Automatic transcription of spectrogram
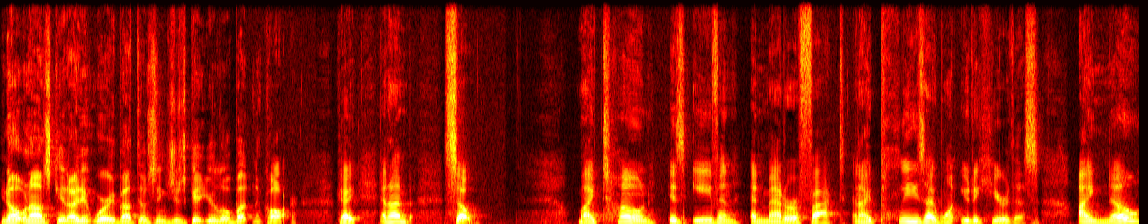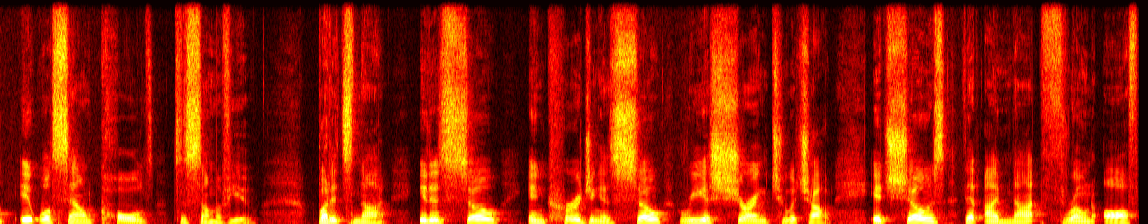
You know when i was a kid i didn't worry about those things. Just get your little butt in the car okay? And i'm so my tone is even and matter of fact. And i please i want you to hear this. I know it will sound cold to some of you but it's not. It is so encouraging is so reassuring to a child it shows that I'm not thrown off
